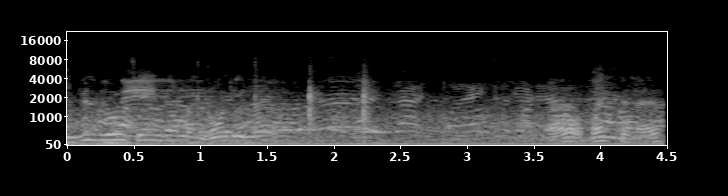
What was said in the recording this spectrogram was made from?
Been rule change on like going to night. I don't think they have.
